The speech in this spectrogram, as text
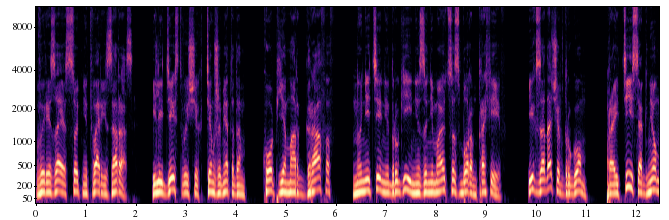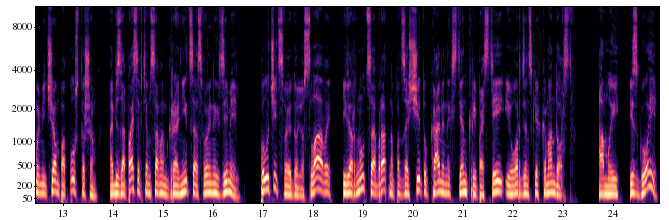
вырезая сотни тварей за раз, или действующих тем же методом копья маркграфов, но ни те, ни другие не занимаются сбором трофеев. Их задача в другом — пройтись огнем и мечом по пустошам, обезопасив тем самым границы освоенных земель, получить свою долю славы и вернуться обратно под защиту каменных стен крепостей и орденских командорств. А мы — изгои?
